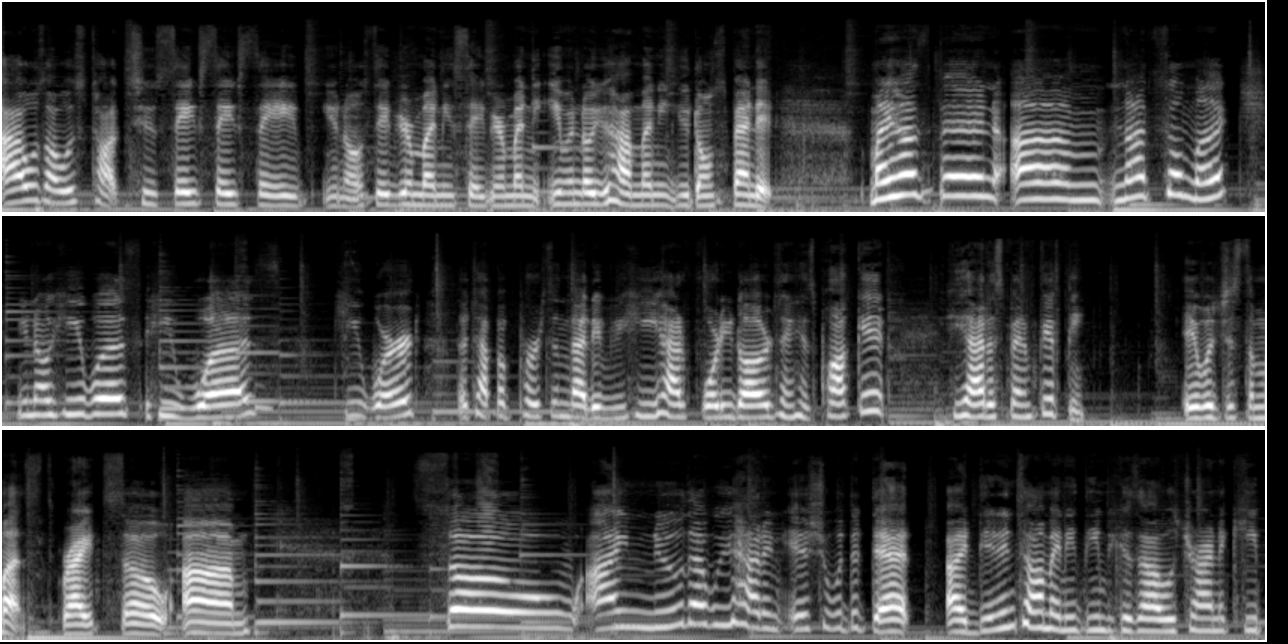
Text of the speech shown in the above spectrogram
I was always taught to save, save, save, you know, save your money, save your money. Even though you have money, you don't spend it. My husband, um, not so much. You know, he was, he was, keyword, the type of person that if he had $40 in his pocket, he had to spend 50. It was just a must, right? So, um, so I knew that we had an issue with the debt. I didn't tell him anything because I was trying to keep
